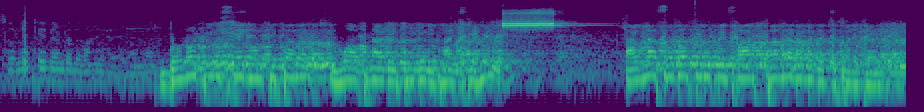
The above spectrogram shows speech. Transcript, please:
सोलो थे दंड दबाएँगे दोनों टीम के गोलकीपर वो अपना ड्यूटी को निभा चुके हैं। अगला सौदा के रूप में इस बार पंद्रह नंबर जर्सी पर खिलाड़ी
